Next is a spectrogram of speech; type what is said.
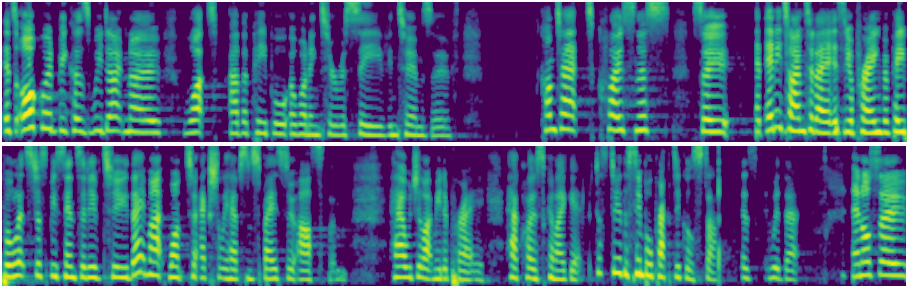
It's awkward because we don't know what other people are wanting to receive in terms of contact, closeness. So at any time today, as you're praying for people, let's just be sensitive to they might want to actually have some space to ask them. How would you like me to pray? How close can I get? Just do the simple practical stuff as, with that. And also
